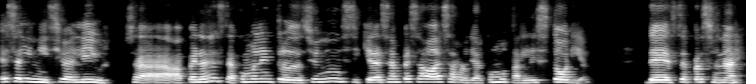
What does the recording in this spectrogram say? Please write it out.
es el inicio del libro, o sea, apenas está como la introducción y ni siquiera se ha empezado a desarrollar como tal la historia de este personaje.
